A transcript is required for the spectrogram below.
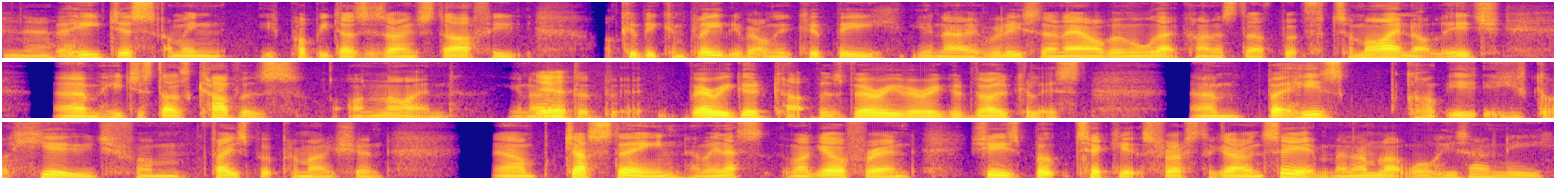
no. but he just, I mean, he probably does his own stuff. He, I could be completely wrong. He could be, you know, releasing an album, all that kind of stuff. But to my knowledge, um, he just does covers online. You know, Yeah. very good covers, very very good vocalist. Um, but he's got he, he's got huge from Facebook promotion. Now Justine, I mean that's my girlfriend. She's booked tickets for us to go and see him, and I'm like, well, he's only.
